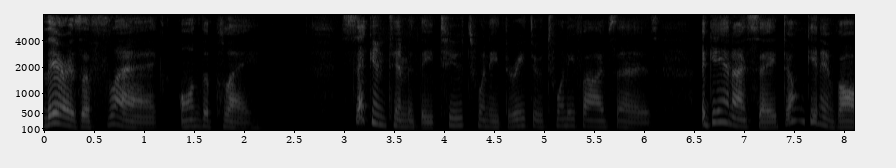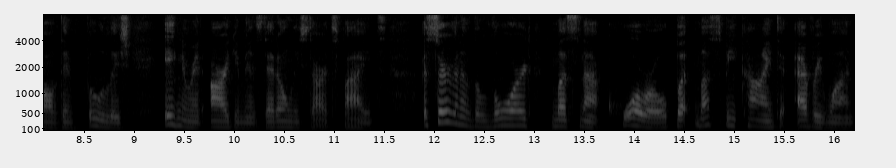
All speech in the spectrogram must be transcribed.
There is a flag on the play. 2 Timothy 2:23 through 25 says, "Again I say, don't get involved in foolish, ignorant arguments that only starts fights. A servant of the Lord must not quarrel, but must be kind to everyone,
